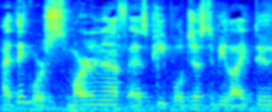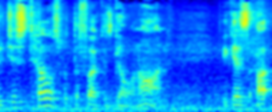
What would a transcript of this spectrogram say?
I think we're smart enough as people just to be like, dude, just tell us what the fuck is going on, because uh,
